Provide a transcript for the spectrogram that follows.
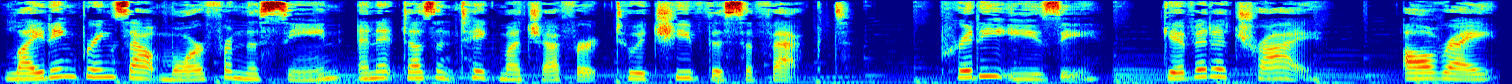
Lighting brings out more from the scene and it doesn't take much effort to achieve this effect. Pretty easy. Give it a try. Alright,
